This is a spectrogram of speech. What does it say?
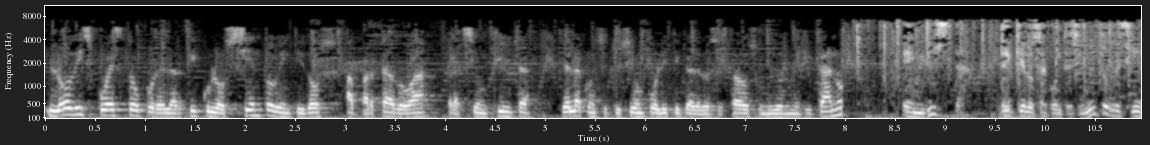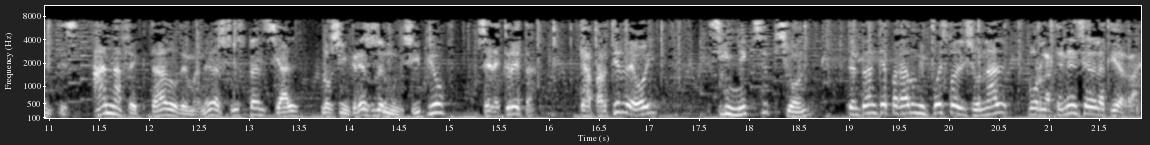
lo dispuesto por el artículo 122, apartado A, fracción quinta de la Constitución Política de los Estados Unidos Mexicanos. En vista de que los acontecimientos recientes han afectado de manera sustancial los ingresos del municipio, se decreta que a partir de hoy, sin excepción, tendrán que pagar un impuesto adicional por la tenencia de la tierra,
